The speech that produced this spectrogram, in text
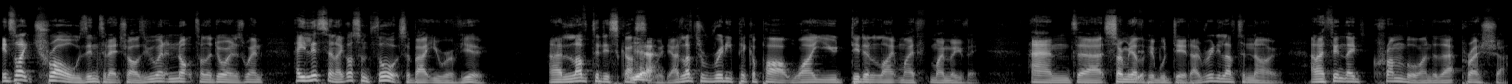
it's like trolls, internet trolls. If you went and knocked on the door and just went, "Hey, listen, I got some thoughts about your review, and I'd love to discuss yeah. it with you. I'd love to really pick apart why you didn't like my my movie." And uh, so many other people did. I'd really love to know, and I think they'd crumble under that pressure.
